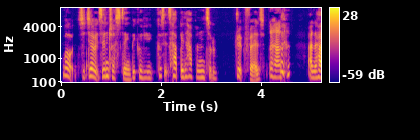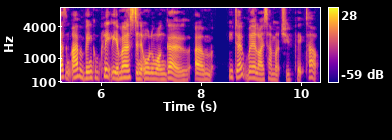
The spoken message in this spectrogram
Well, you know, it's interesting because because it's been happening sort of drip fed. Uh-huh. and it hasn't I haven't been completely immersed in it all in one go, um, you don't realise how much you've picked up.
